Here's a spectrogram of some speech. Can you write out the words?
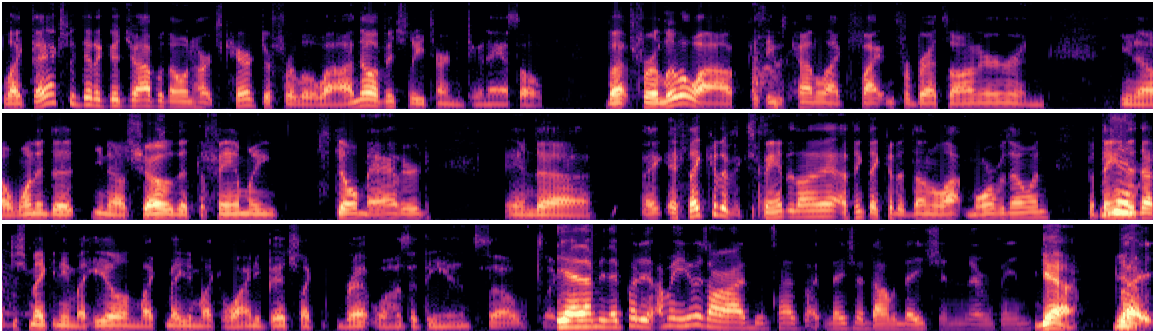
like they actually did a good job with Owen Hart's character for a little while. I know eventually he turned into an asshole, but for a little while because he was kind of like fighting for Bret's honor and you know wanted to you know show that the family still mattered, and uh, they, if they could have expanded on that, I think they could have done a lot more with Owen. But they Yeah. ended up just making him a heel and like made him like a whiny bitch like Brett was at the end. So it's like, yeah. I mean they put it. I mean he was all right inside like Nation of Domination and everything. yeah, yeah, But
